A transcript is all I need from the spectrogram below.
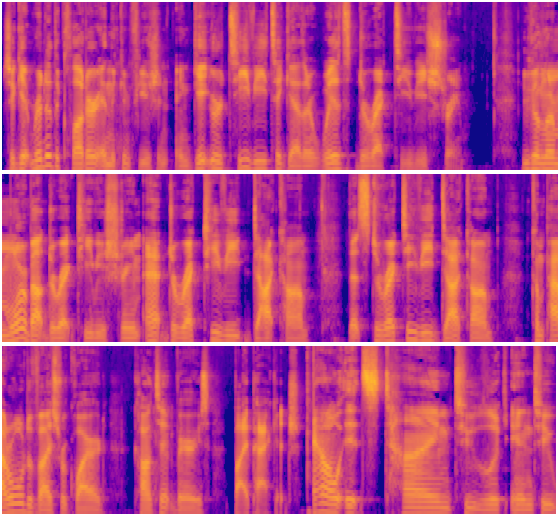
So get rid of the clutter and the confusion and get your TV together with DirecTV Stream. You can learn more about DirecTV Stream at directtv.com. That's directv.com. Compatible device required. Content varies by package. Now it's time to look into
